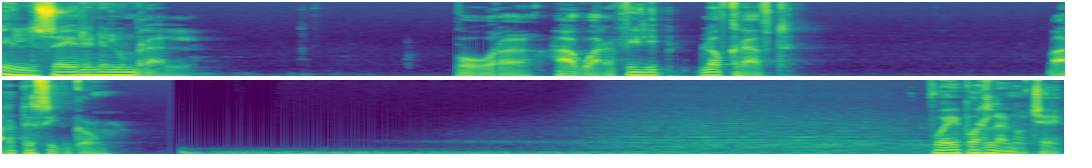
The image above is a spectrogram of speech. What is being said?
El ser en el umbral. Por Howard Philip Lovecraft. Parte 5. Fue por la noche,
